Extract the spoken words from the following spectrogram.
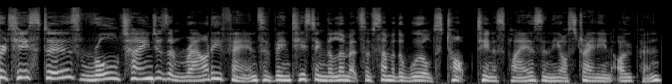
Protesters, rule changes, and rowdy fans have been testing the limits of some of the world's top tennis players in the Australian Open.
